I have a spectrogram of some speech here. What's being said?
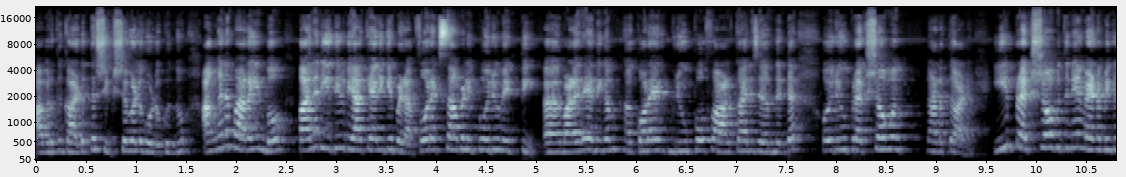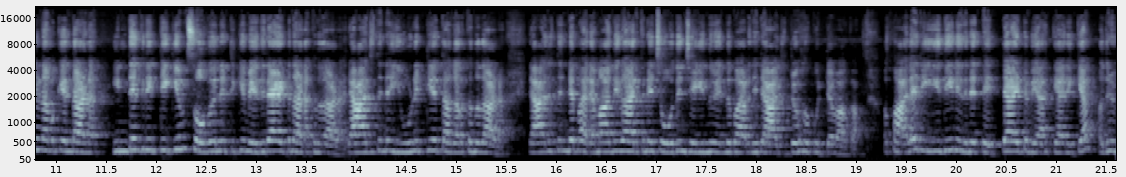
അവർക്ക് കടുത്ത ശിക്ഷകൾ കൊടുക്കുന്നു. അങ്ങനെ പറയുമ്പോൾ പല രീതിയിൽ വ്യാഖ്യാനിക്കപ്പെടാം. ഫോർ എക്സാമ്പിൾ ഇപ്പോൾ ഒരു വ്യക്തി വളരെയധികം കുറെ ഗ്രൂപ്പ് ഓഫ് ആൾക്കാർ ചേർന്നിട്ട് ഒരു പ്രക്ഷോഭം നടത്തുകയാണ്. ഈ പ്രക്ഷോഭത്തിനെ വേണമെങ്കിൽ നമുക്ക് എന്താണ്? ഇന്റഗ്രിറ്റിക്കും സോവറിനിറ്റിക്കും എതിരായിട്ട് നടക്കുന്നതാണ്. രാജ്യത്തിന്റെ യൂണിറ്റിയെ തകർക്കുന്നതാണ്. രാജ്യത്തിന്റെ പരമാധികാരത്തിനെ ചോദ്യം ചെയ്യുന്നു എന്ന് പറഞ്ഞ് രാജ്യദ്രോഹ കുറ്റമാക്കാം. അപ്പൊ പല രീതിയിൽ ഇതിനെ തെറ്റായിട്ട് വ്യാഖ്യാനിക്കാം. അതൊരു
